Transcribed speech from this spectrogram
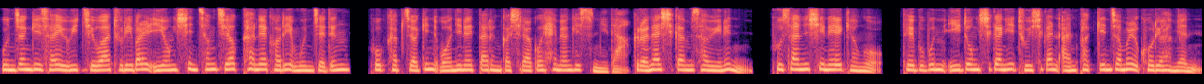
운전기사의 위치와 두리발 이용 신청 지역 간의 거리 문제 등 복합적인 원인에 따른 것이라고 해명했습니다. 그러나 시감사위는 부산 시내의 경우 대부분 이동 시간이 2시간 안팎인 점을 고려하면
